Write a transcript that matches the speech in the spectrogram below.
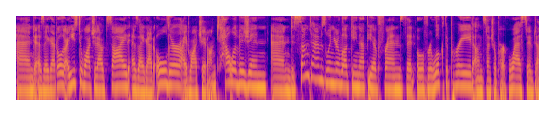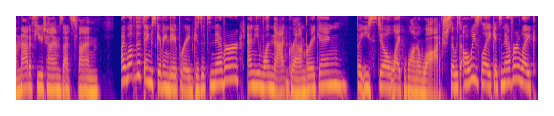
And as I got older, I used to watch it outside. As I got older, I'd watch it on television. And sometimes when you're lucky enough, you have friends that overlook the parade on Central Park West. I've done that a few times. That's fun. I love the Thanksgiving Day parade because it's never anyone that groundbreaking but you still like want to watch. So it's always like, it's never like,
